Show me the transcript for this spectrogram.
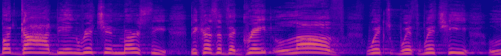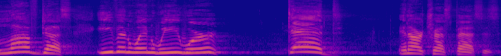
But God, being rich in mercy, because of the great love which, with which He loved us, even when we were dead in our trespasses,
